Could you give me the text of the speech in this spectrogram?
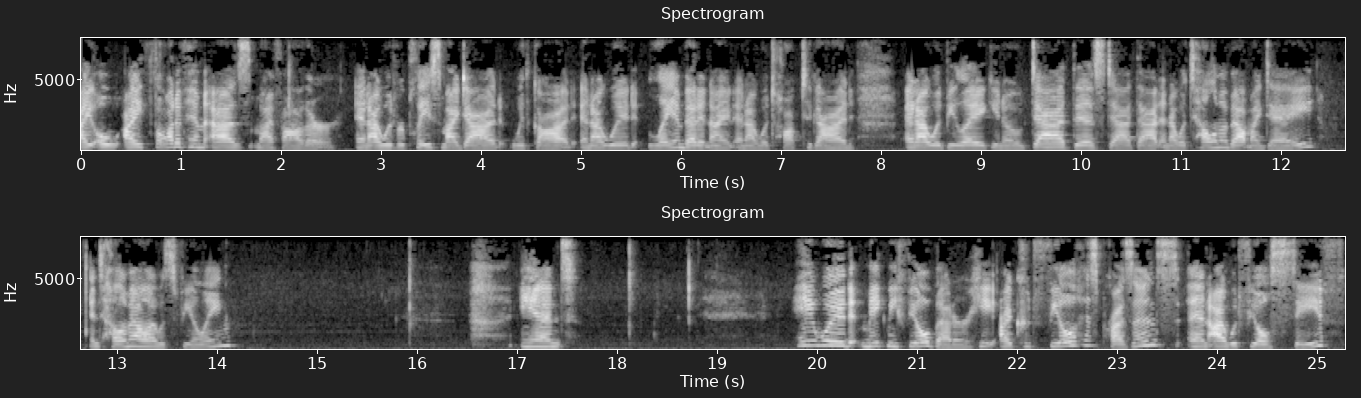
I oh, I thought of him as my father, and I would replace my dad with God, and I would lay in bed at night and I would talk to God, and I would be like, you know, dad this, dad that, and I would tell him about my day, and tell him how I was feeling. And he would make me feel better. He I could feel his presence and I would feel safe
